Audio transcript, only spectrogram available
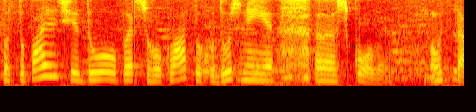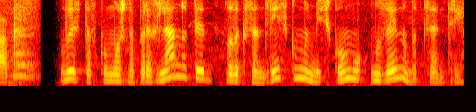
поступаючи до першого класу художньої школи. Ось так. Виставку можна переглянути в Олександрійському міському музейному центрі.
